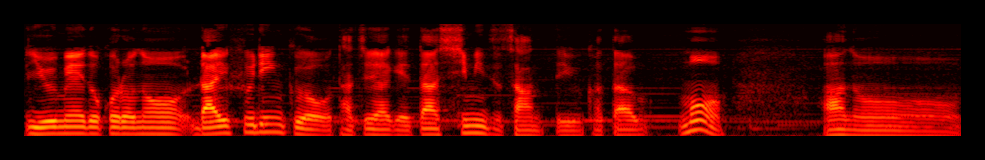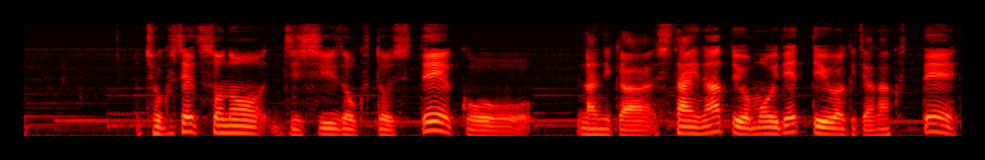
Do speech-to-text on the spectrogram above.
有名どころのライフリンクを立ち上げた清水さんっていう方もあのー直接その実施族としてこう何かしたいなという思いでっていうわけじゃなくて、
